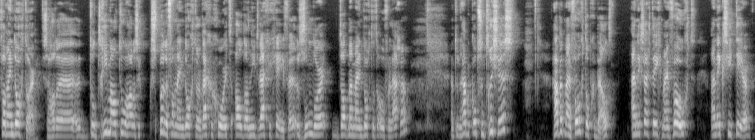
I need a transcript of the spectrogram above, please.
van mijn dochter. Ze hadden tot drie maal toe hadden ze spullen van mijn dochter weggegooid, al dan niet weggegeven, zonder dat met mijn dochter te overleggen. En toen heb ik op zijn truusjes, heb ik mijn voogd opgebeld. En ik zeg tegen mijn voogd, en ik citeer,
